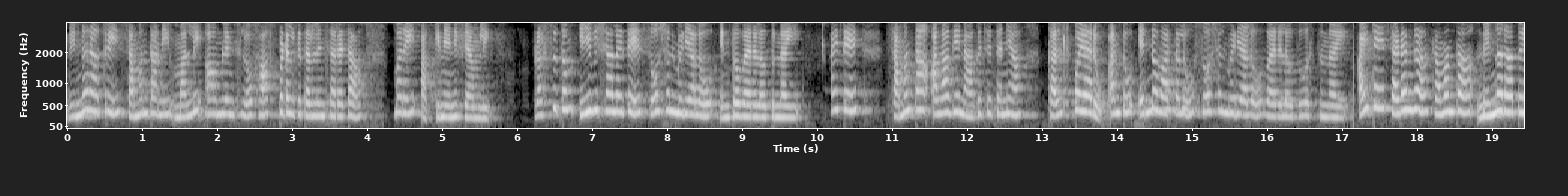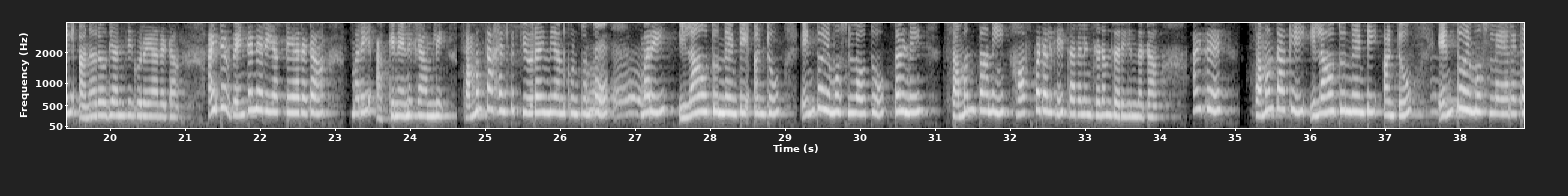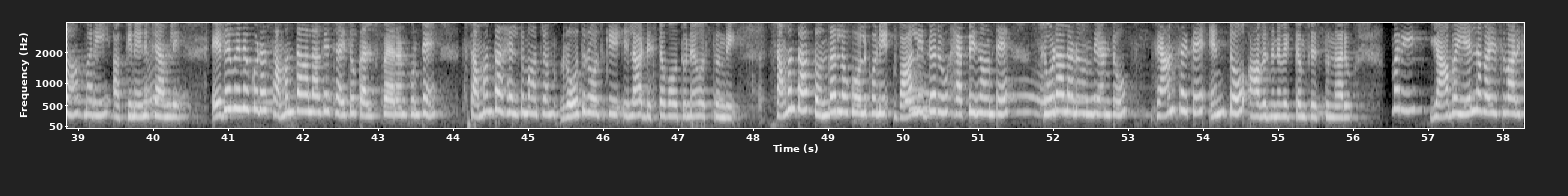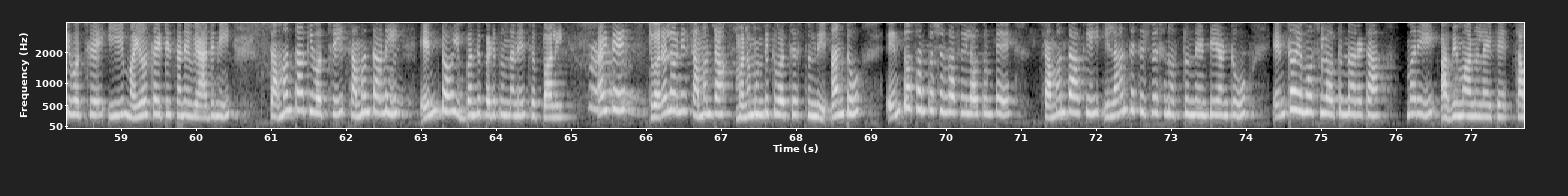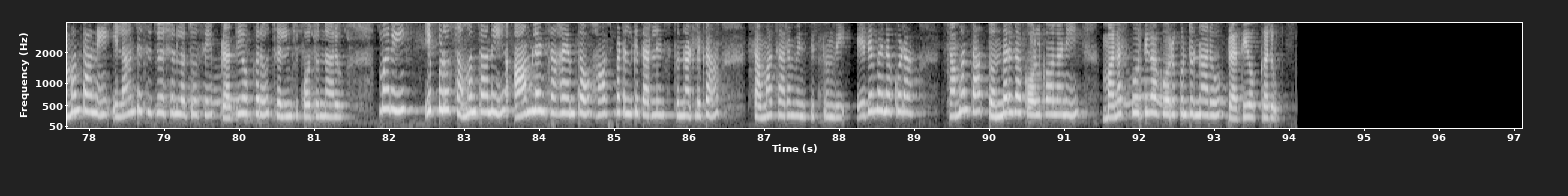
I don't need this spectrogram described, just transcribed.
నిన్న రాత్రి సమంతాని మళ్ళీ అంబులెన్స్లో హాస్పిటల్కి తరలించారట మరి అక్కినేని ఫ్యామిలీ. ప్రస్తుతం ఈ విషయాలైతే సోషల్ మీడియాలో ఎంతో వైరల్ అవుతున్నాయి. అయితే సమంత అలాగే నాగ చైతన్య కలిసిపోయారు అంటూ ఎన్నో వార్తలు సోషల్ మీడియాలో వైరల్ అవుతూ వస్తున్నాయి. అయితే సడన్గా సమంత నిన్న రాత్రి అనారోగ్యానికి గురయ్యారట. అయితే వెంటనే రియాక్ట్ అయ్యారట. మరి Akkineni family Samantha health cure అయింది అనుకుంటుంటే మరి ఇలా అవుతుందేంటి అంటూ ఎంతో ఎమోషనల్ అవుతూ తనని సమంతని హాస్పిటల్కి తరలించడం జరిగిందట. అయితే సమంతకి ఇలా అవుతుందేంటి అంటూ ఎంతో ఎమోషనల్ అయ్యారట మరి అక్కినేని ఫ్యామిలీ ఏదేమైనా కూడా సమంత అలాగే చైతో కలిసిపోయారనుకుంటే సమంత హెల్త్ మాత్రం రోజు రోజుకి ఇలా డిస్టర్బ్ అవుతూనే వస్తుంది. సమంత తొందరలో కోలుకొని వాళ్ళిద్దరూ హ్యాపీగా ఉంటే చూడాలని ఉంది అంటూ ఫ్యాన్స్ అయితే ఎంతో ఆవేదన వ్యక్తం చేస్తున్నారు. మరి యాభై ఏళ్ళ వయసు వారికి వచ్చే ఈ మయోసైటిస్ అనే వ్యాధిని సమంతాకి వచ్చి సమంతాని ఎంతో ఇబ్బంది పెడుతుందనే చెప్పాలి. అయితే త్వరలోనే సమంత మన ముందుకు వచ్చేస్తుంది అంటూ ఎంతో సంతోషంగా ఫీల్ అవుతుంటే సమంతాకి ఇలాంటి సిచ్యువేషన్ వస్తుందేంటి అంటూ ఎంతో ఎమోషనల్ అవుతున్నారట మరి అభిమానులైతే సమంతాని ఇలాంటి సిచ్యువేషన్లో చూసి ప్రతి ఒక్కరూ చెల్లించిపోతున్నారు మరి ఇప్పుడు సమంతాని ఆంబులెన్స్ సహాయంతో హాస్పిటల్కి తరలిస్తున్నట్లుగా సమాచారం వినిపిస్తుంది. ఏదేమైనా కూడా సమంత తొందరగా కోలుకోవాలని మనస్ఫూర్తిగా కోరుకుంటున్నారు ప్రతి ఒక్కరూ.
